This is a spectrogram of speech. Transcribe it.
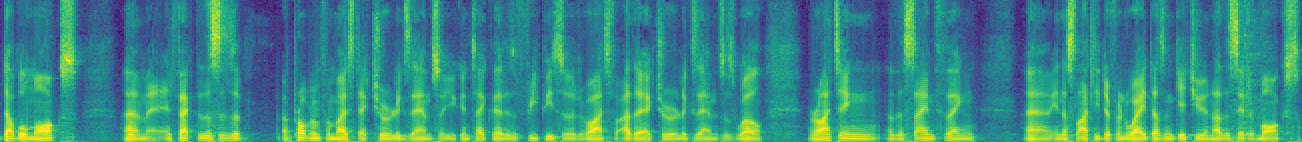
double marks. Um, in fact, this is a, a, problem for most actuarial exams, so you can take that as a free piece of advice for other actuarial exams as well. Writing the same thing uh, in a slightly different way doesn't get you another set of marks.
